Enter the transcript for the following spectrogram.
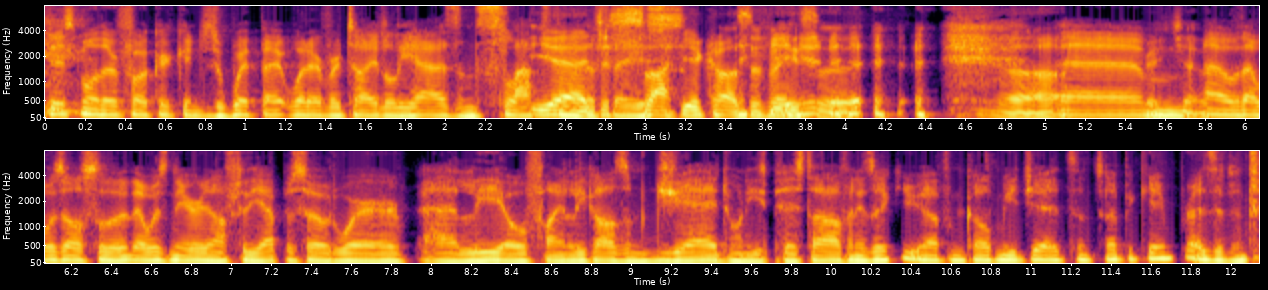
this motherfucker can just whip out whatever title he has and slap you Yeah, in the just face. slap you across the face with it. Oh, Um, oh, that was also that was near enough to the episode where uh, Leo finally calls him Jed when he's pissed off, and he's like, "You haven't called me Jed since I became president."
